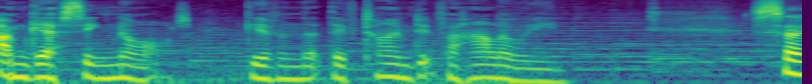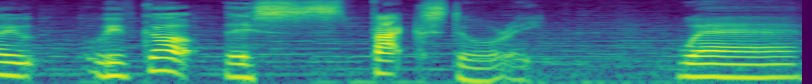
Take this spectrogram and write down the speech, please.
I'm guessing not, given that they've timed it for Halloween. So we've got this backstory where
